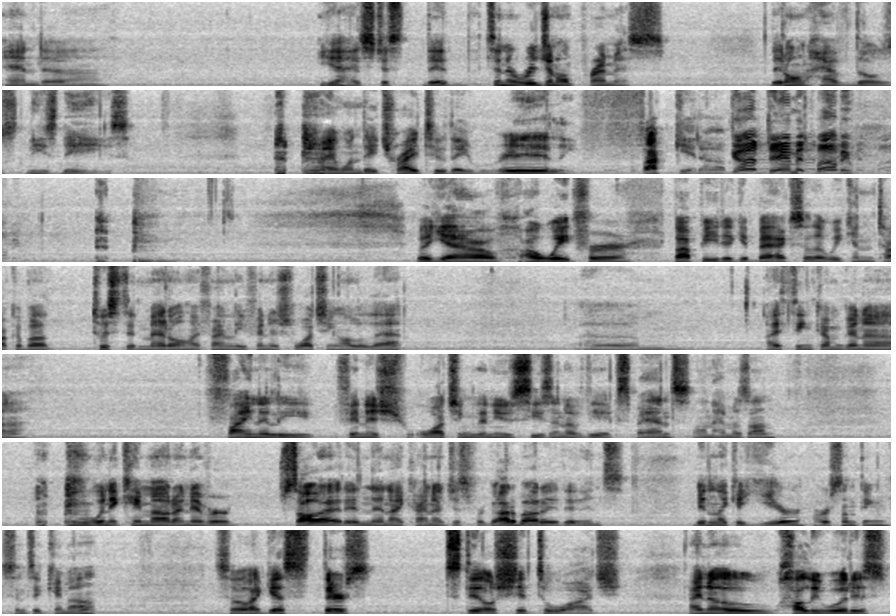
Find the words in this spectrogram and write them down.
and uh, yeah, it's just it's an original premise. They don't have those these days, and when they try to, they really fuck it up. God damn it, Bobby. But yeah, I'll I'll wait for Papi to get back so that we can talk about Twisted Metal. I finally finished watching all of that. Um, I think I'm gonna finally finish watching the new season of The Expanse on Amazon. when it came out, I never saw it, and then I kind of just forgot about it, and it's been like a year or something since it came out. So I guess there's still shit to watch. I know Hollywood is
